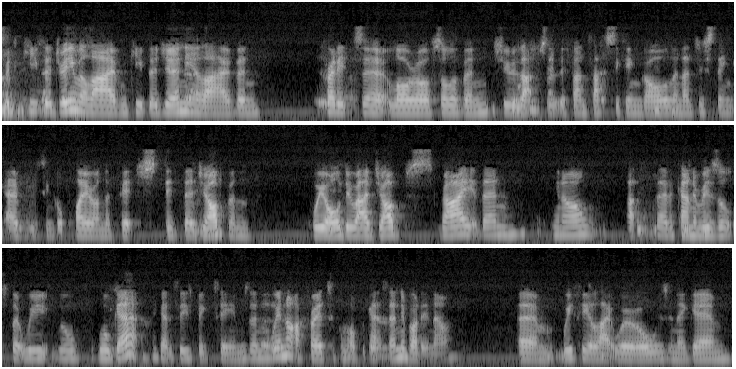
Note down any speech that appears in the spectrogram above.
we'd keep the dream alive and keep the journey alive. And credit to Laura O'Sullivan, she was absolutely fantastic in goal, and I just think every single player on the pitch did their job, and we all do our jobs right. Then you know that they're the kind of results that we will will get against these big teams, and we're not afraid to come up against anybody now. Um, we feel like we're always in a game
